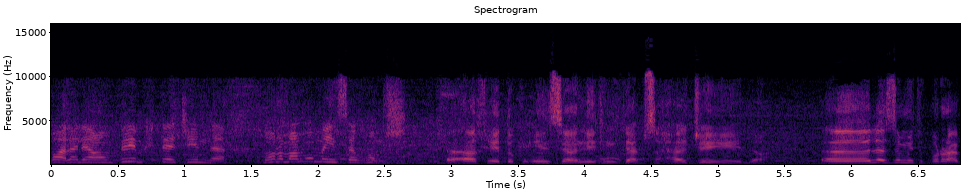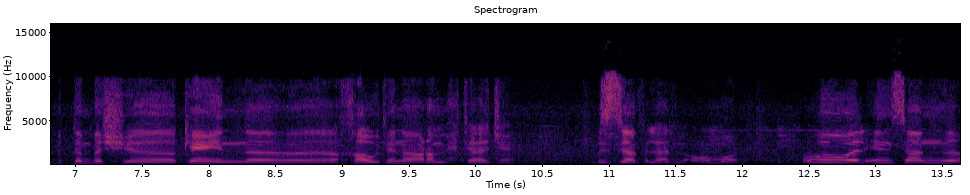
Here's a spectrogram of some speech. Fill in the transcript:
voilà اللي راهم vrai محتاجين normalement ما ينساوهمش. أخي دوك الانسان اللي يتمتع بصحة جيدة. آه لازم يتبرع بالدم باش آه، كاين آه خاوتنا راهم محتاجين. بزاف لهاد الأمور. والإنسان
